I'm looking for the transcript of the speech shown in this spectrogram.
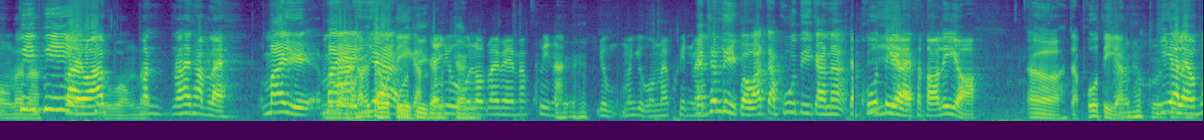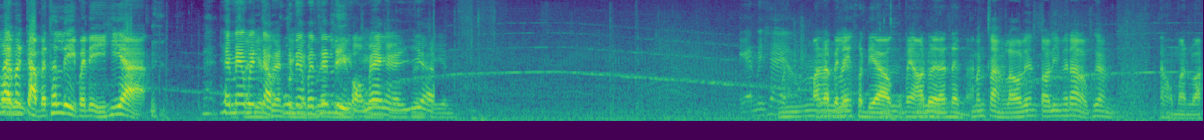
วงแล้วพี่นะพี่อะไรวะ วงด้ว มัยนมันให้ทำอะไร ไม่ไม่ไม่ไอ้ได้เหี้ยปกติกัน จะอยู่บนรถไวแม็กควินอะ อยู่มันอยู่บนแม็กควินไหมแบทเทิลลีกป่าวะจับคู่ตีกันอะจะคู่ตีอะไรสตอรี่เหรอเออจับคู่ตีกัน เฮียอะไรให้มันกลับไปทลีกไปดิเฮีย ให้แม่งไปจับคู่ในแบทเทิลลีกของแม่งไงไอ้เหี้ยไม่ใช่มันเอาไปเล่นคนเดียวกูไม่เอาด้วยแล้วหนึ่งอะมันสั่งเราเล่นตอรี่ไม่ได้หรอกเพื่อนเอาของมันวะ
